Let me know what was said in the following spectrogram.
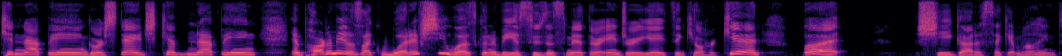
kidnapping or staged kidnapping. And part of me was like what if she was going to be a Susan Smith or Andrea Yates and kill her kid, but she got a second mind.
